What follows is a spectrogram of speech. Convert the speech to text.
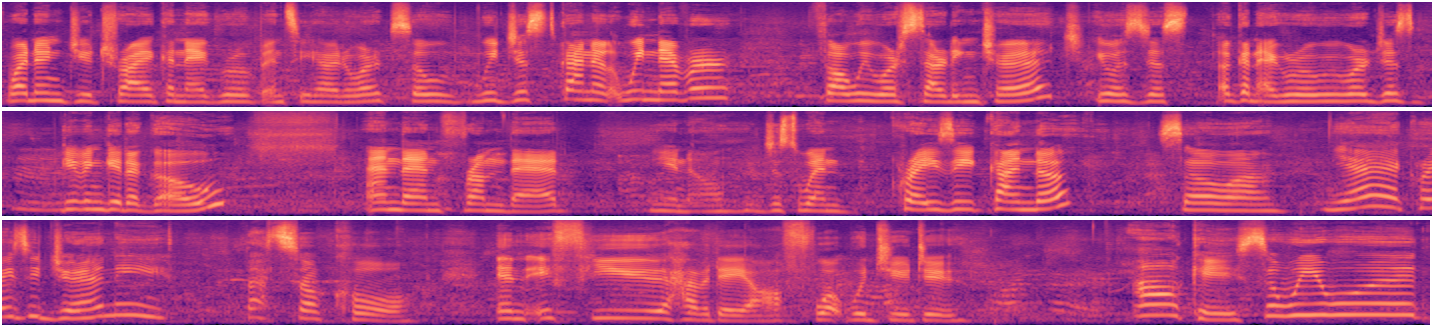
why don't you try a connect group and see how it works?" So we just kind of, we never thought we were starting church. It was just a connect group. We were just giving it a go, and then from that, you know, it just went crazy, kind of. So uh, yeah, crazy journey. That's so cool. And if you have a day off, what would you do? Ah, okay, so we would,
